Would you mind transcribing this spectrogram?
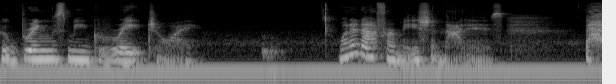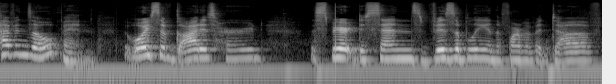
who brings me great joy. What an affirmation that is. The heavens open, the voice of God is heard, the Spirit descends visibly in the form of a dove.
